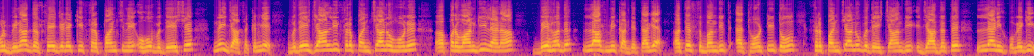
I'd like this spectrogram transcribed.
ਹੁਣ ਬਿਨਾਂ ਦੱਸੇ ਜਿਹੜੇ ਕਿ ਸਰਪੰਚ ਨੇ ਉਹ ਵਿਦੇਸ਼ ਨਹੀਂ ਜਾ ਸਕਣਗੇ। ਵਿਦੇਸ਼ ਜਾਣ ਲਈ ਸਰਪੰਚਾਂ ਨੂੰ ਹੁਣ ਪ੍ਰਵਾਨਗੀ ਲੈਣਾ ਬੇਹੱਦ ਲਾਜ਼ਮੀ ਕਰ ਦਿੱਤਾ ਗਿਆ ਅਤੇ ਸੰਬੰਧਿਤ ਅਥਾਰਟੀ ਤੋਂ ਸਰਪੰਚਾਂ ਨੂੰ ਵਿਦੇਸ਼ ਜਾਣ ਦੀ ਇਜਾਜ਼ਤ ਲੈਣੀ ਹੋਵੇਗੀ।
